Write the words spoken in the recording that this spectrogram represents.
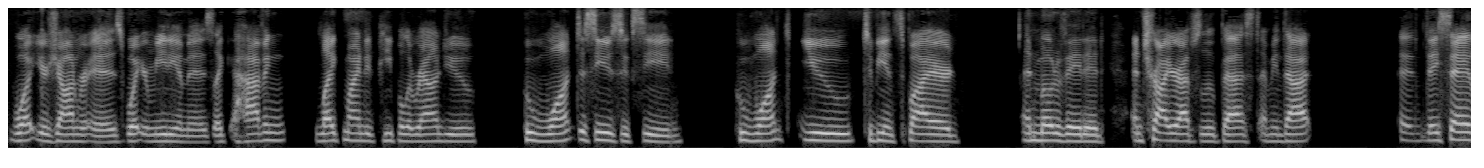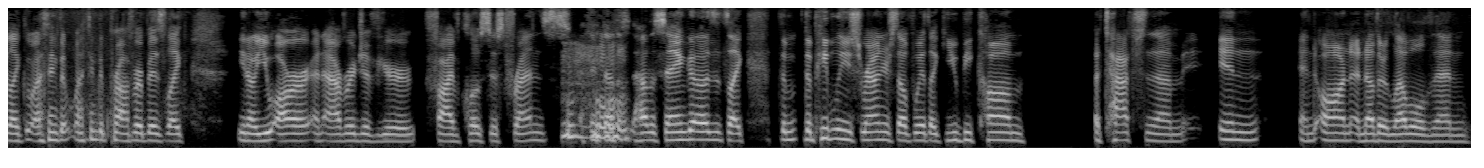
what your genre is, what your medium is, like having like minded people around you who want to see you succeed, who want you to be inspired and motivated and try your absolute best. I mean, that uh, they say, like, I think that I think the proverb is like, you know, you are an average of your five closest friends. I think that's how the saying goes. It's like the the people you surround yourself with, like you become attached to them in and on another level than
